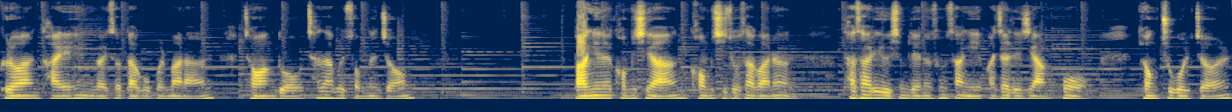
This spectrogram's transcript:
그러한 가해 행위가 있었다고 볼 만한 정황도 찾아볼 수 없는 점. 망인을 검시한 검시조사관은 타살이 의심되는 손상이 관찰되지 않고 경추골절,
